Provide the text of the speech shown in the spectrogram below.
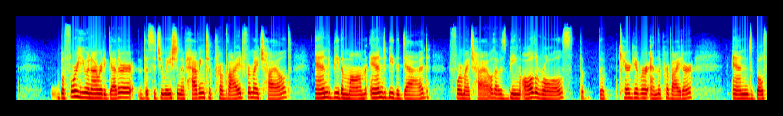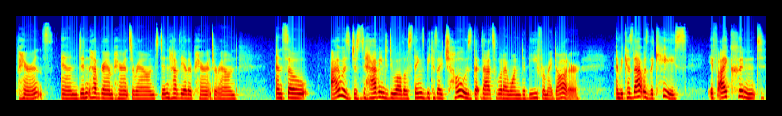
before you and I were together, the situation of having to provide for my child and be the mom and be the dad for my child, I was being all the roles the, the caregiver and the provider, and both parents, and didn't have grandparents around, didn't have the other parent around. And so I was just having to do all those things because I chose that that's what I wanted to be for my daughter. And because that was the case, if I couldn't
